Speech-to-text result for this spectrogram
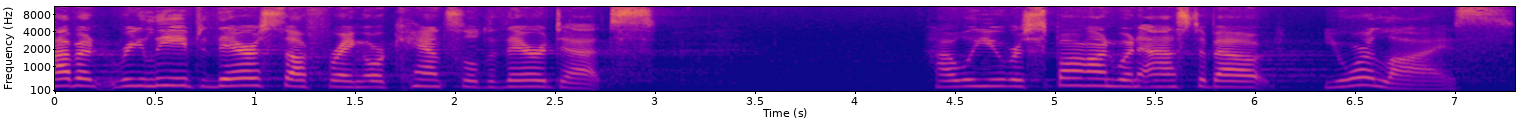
Haven't relieved their suffering or canceled their debts? How will you respond when asked about your lies,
